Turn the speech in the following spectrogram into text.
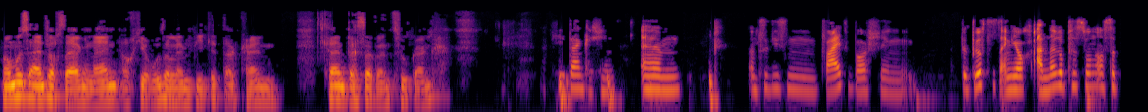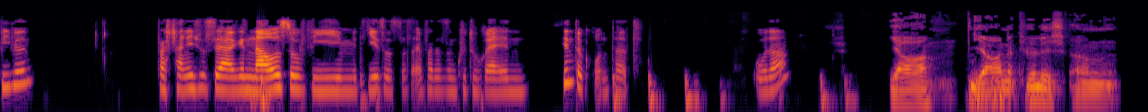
man muss einfach sagen, nein, auch Jerusalem bietet da keinen, keinen besseren Zugang. Okay, danke schön. Ähm, und zu diesem Whitewashing betrifft es eigentlich auch andere Personen aus der Bibel? Wahrscheinlich ist es ja genauso wie mit Jesus, dass einfach das einen kulturellen Hintergrund hat. Oder? Ja, ja, natürlich. Ähm,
